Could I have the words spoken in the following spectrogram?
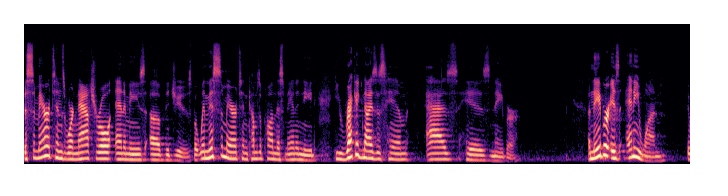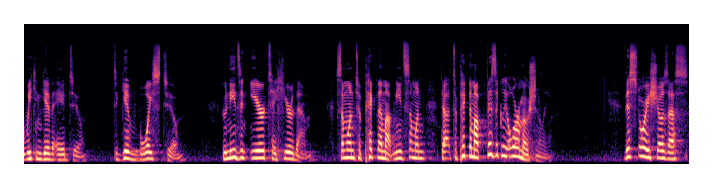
The Samaritans were natural enemies of the Jews. But when this Samaritan comes upon this man in need, he recognizes him as his neighbor. A neighbor is anyone that we can give aid to to give voice to, who needs an ear to hear them, someone to pick them up, needs someone to, to pick them up physically or emotionally. This story shows us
